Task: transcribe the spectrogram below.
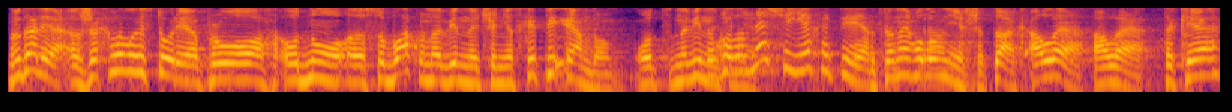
Ну далі жахлива історія про одну е, собаку на Вінниччині з хеппі-ендом. От на Вінниччині. головне, що є хеппі-енд. Це найголовніше, так, але, але таке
